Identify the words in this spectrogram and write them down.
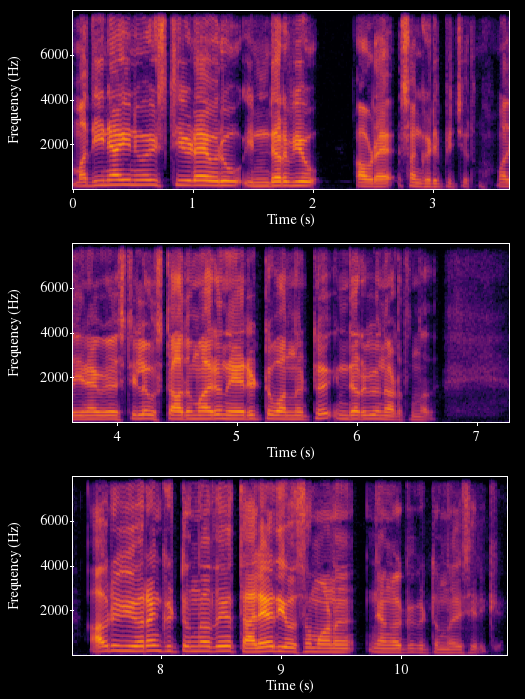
മദീന യൂണിവേഴ്സിറ്റിയുടെ ഒരു ഇന്റർവ്യൂ അവിടെ സംഘടിപ്പിച്ചിരുന്നു. മദീന യൂണിവേഴ്സിറ്റിയിലെ ഉസ്താദുമാർ നേരിട്ട് വന്നിട്ട് ഇന്റർവ്യൂ നടത്തുന്നത്. ആ ഒരു വിവരം കിട്ടുന്നത് തലേ ദിവസമാണ് ഞങ്ങൾക്ക് കിട്ടുന്നത് ശരിക്ക്.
